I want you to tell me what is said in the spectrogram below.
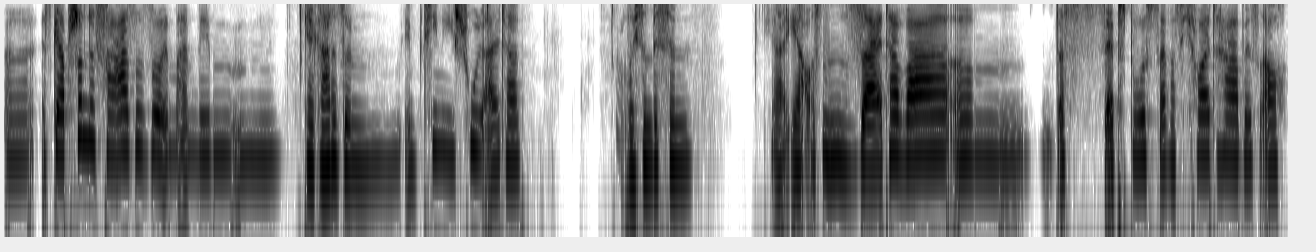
Äh, es gab schon eine Phase so in meinem Leben, mm, ja gerade so im, im Teenie-Schulalter, wo ich so ein bisschen ja eher Außenseiter war. Ähm, das Selbstbewusstsein, was ich heute habe, ist auch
